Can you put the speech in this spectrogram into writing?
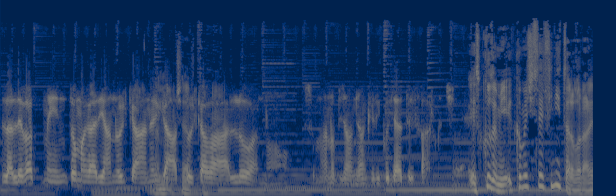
l'allevamento magari hanno il cane, il ah, gatto, certo. il cavallo, hanno hanno bisogno anche di quegli altri farmaci. E scusami, come ci sei finito a lavorare?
